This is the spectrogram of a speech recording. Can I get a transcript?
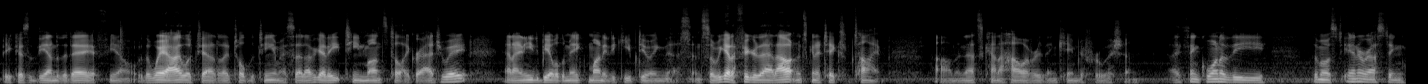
Because at the end of the day, if you know the way I looked at it, I told the team, I said, I've got 18 months till I graduate, and I need to be able to make money to keep doing this, and so we got to figure that out, and it's going to take some time, um, and that's kind of how everything came to fruition. I think one of the the most interesting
